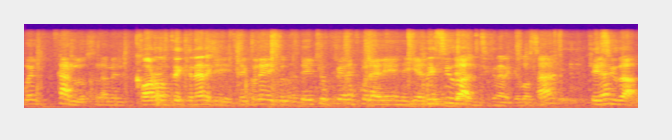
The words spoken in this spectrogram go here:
Bueno, Carlos solamente. Carlos de Sí, Connecticut. de Connecticut. De hecho, fui a la escuela de leyes de Yale. ¿Qué ciudad en Connecticut? Lo sé. ¿Ah? ¿Qué ¿Ya? ciudad?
